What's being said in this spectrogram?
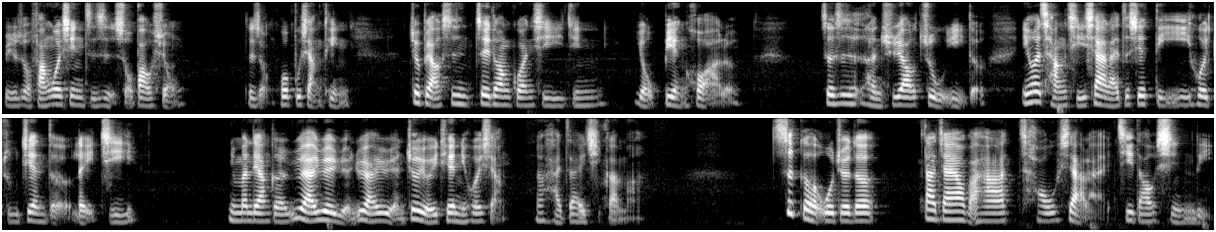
比如说防卫性知识、手抱胸这种，或不想听，就表示这段关系已经有变化了，这是很需要注意的，因为长期下来，这些敌意会逐渐的累积，你们两个人越来越远，越来越远，就有一天你会想，那还在一起干嘛？这个我觉得大家要把它抄下来，记到心里，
